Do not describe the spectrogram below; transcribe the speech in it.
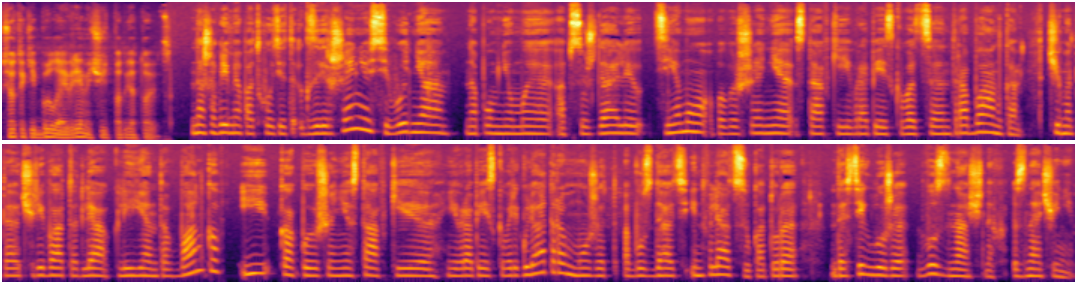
все-таки было и время чуть подготовиться. Наше время подходит к завершению. Сегодня, напомню, мы обсуждали тему повышения ставки Европейского Центробанка. Чем это чревато для клиентов банков и как повышение ставки европейского регулятора может обуздать инфляцию, которая достигла уже двузначных значений.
